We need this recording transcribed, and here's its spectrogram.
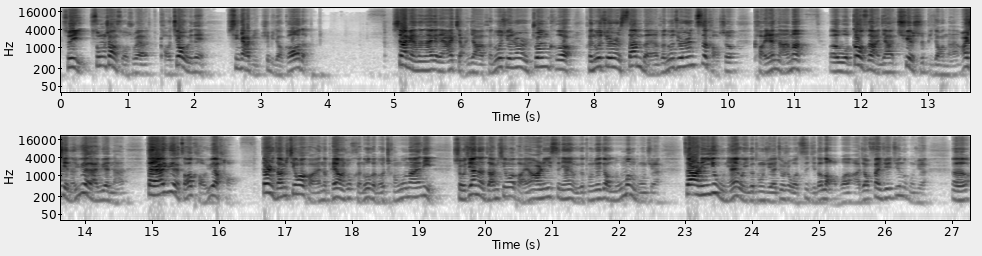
所以综上所述呀，考教育类性价比是比较高的。下面呢来给大家讲一讲，很多学生是专科，很多学生是三本，很多学生自考生，考研难吗？呃，我告诉大家，确实比较难，而且呢越来越难，大家越早考越好。但是咱们星火考研呢，培养出很多很多成功的案例。首先呢，咱们星火考研二零一四年有一个同学叫卢梦同学，在二零一五年有一个同学就是我自己的老婆啊，叫范学军同学。呃，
